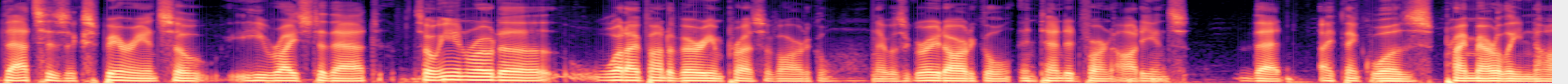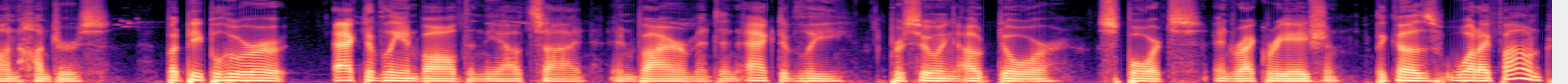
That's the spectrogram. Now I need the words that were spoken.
that's his experience. So he writes to that. So Ian wrote a what I found a very impressive article. It was a great article intended for an audience that I think was primarily non-hunters, but people who are actively involved in the outside environment and actively pursuing outdoor sports and recreation. Because what I found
